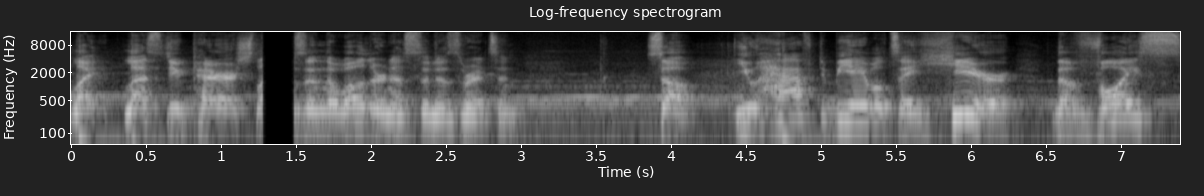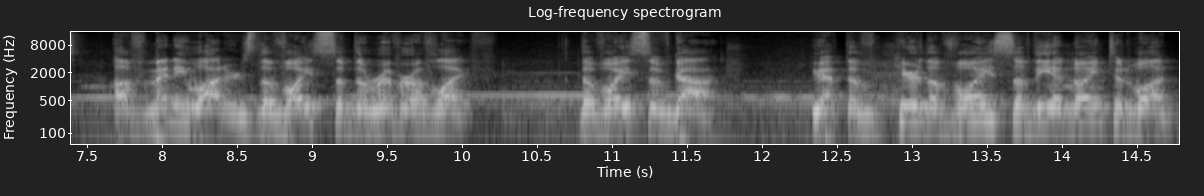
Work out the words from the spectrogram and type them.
like lest you perish like in the wilderness it is written so you have to be able to hear the voice of many waters the voice of the river of life the voice of god you have to hear the voice of the anointed one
